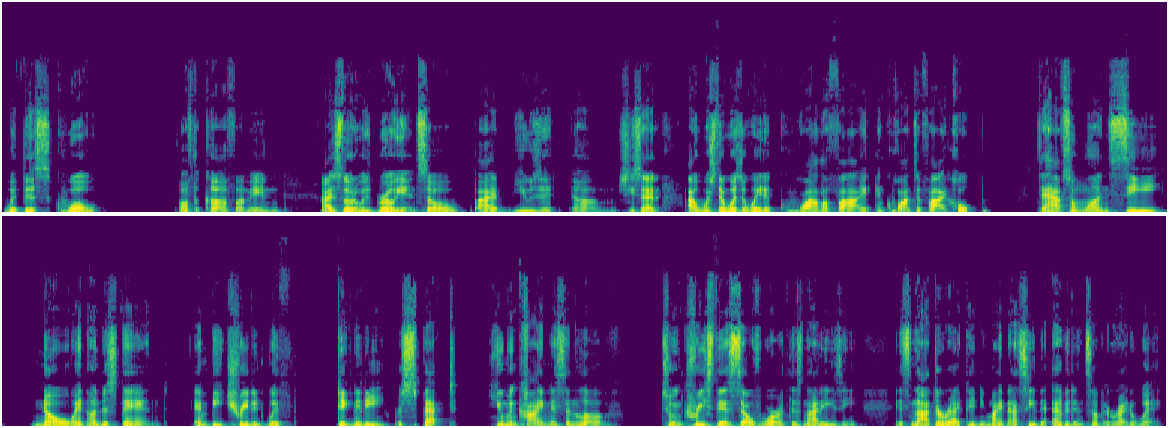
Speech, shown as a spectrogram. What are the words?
with this quote off the cuff. I mean, I just thought it was brilliant, so I use it. Um, she said, I wish there was a way to qualify and quantify hope, to have someone see, know, and understand and be treated with dignity, respect, human kindness, and love. To increase their self worth is not easy. It's not direct, and you might not see the evidence of it right away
